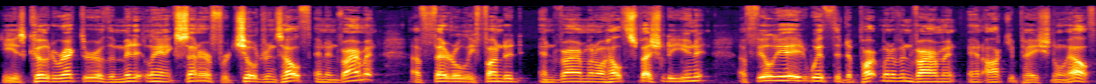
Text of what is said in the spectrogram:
He is co director of the Mid Atlantic Center for Children's Health and Environment, a federally funded environmental health specialty unit affiliated with the Department of Environment and Occupational Health.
